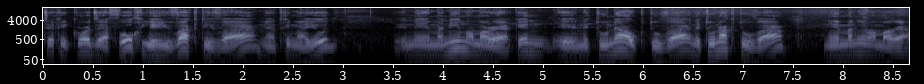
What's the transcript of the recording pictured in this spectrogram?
צריך לקרוא את זה הפוך, יהיבה כתיבה, להתחיל מהיוד, נאמנים אמריה, כן? נתונה וכתובה, נתונה כתובה, נאמנים אמריה.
